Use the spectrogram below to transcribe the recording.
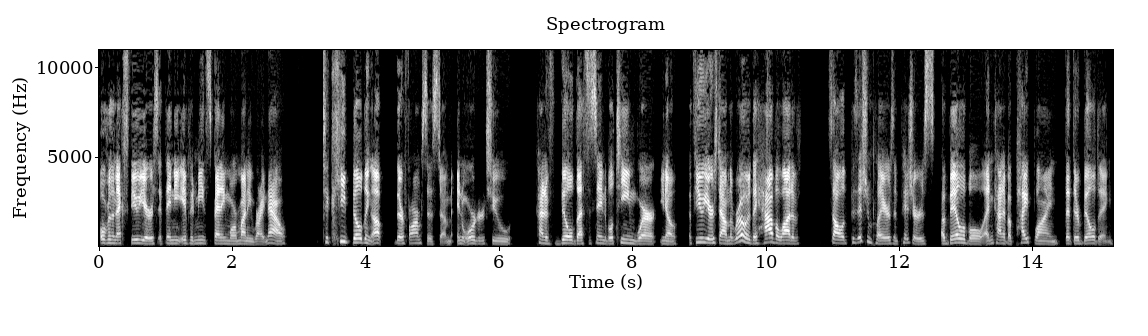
over the next few years if they need if it means spending more money right now to keep building up their farm system in order to kind of build that sustainable team where you know a few years down the road they have a lot of solid position players and pitchers available and kind of a pipeline that they're building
